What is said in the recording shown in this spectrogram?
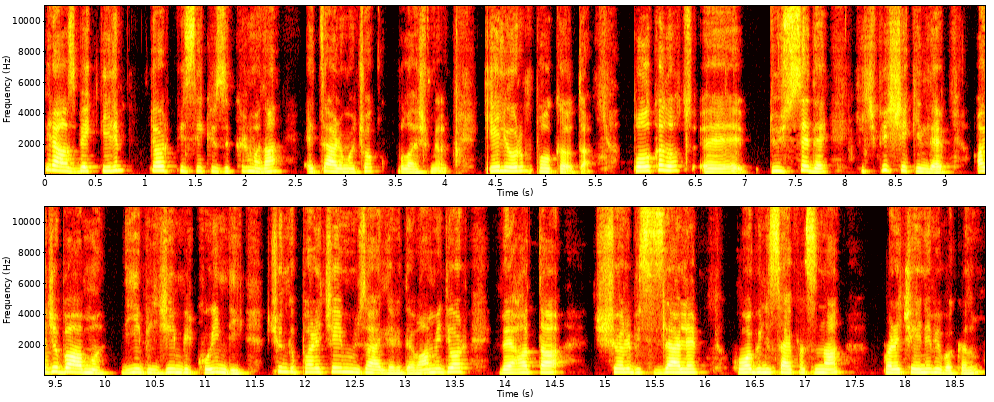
Biraz bekleyelim. 4800'ü kırmadan Ethereum'a çok bulaşmıyorum. Geliyorum Polkadot'a. Polkadot e, düşse de hiçbir şekilde acaba mı diyebileceğim bir coin değil. Çünkü parachain müzayereleri devam ediyor ve hatta şöyle bir sizlerle Huobi'nin sayfasından parachain'e bir bakalım.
